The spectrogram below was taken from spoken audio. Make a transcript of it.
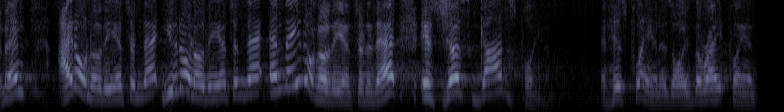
Amen? I don't know the answer to that. You don't know the answer to that. And they don't know the answer to that. It's just God's plan. And his plan is always the right plan.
